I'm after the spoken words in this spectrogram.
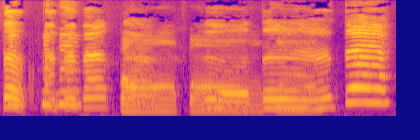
哒哒哒哒哒哒哒。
